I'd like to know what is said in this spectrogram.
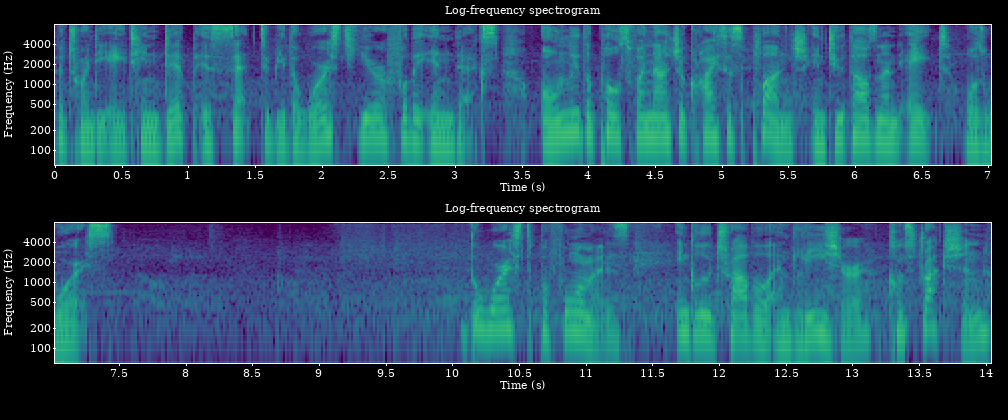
The 2018 dip is set to be the worst year for the index. Only the post financial crisis plunge in 2008 was worse. The worst performers include travel and leisure, construction,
